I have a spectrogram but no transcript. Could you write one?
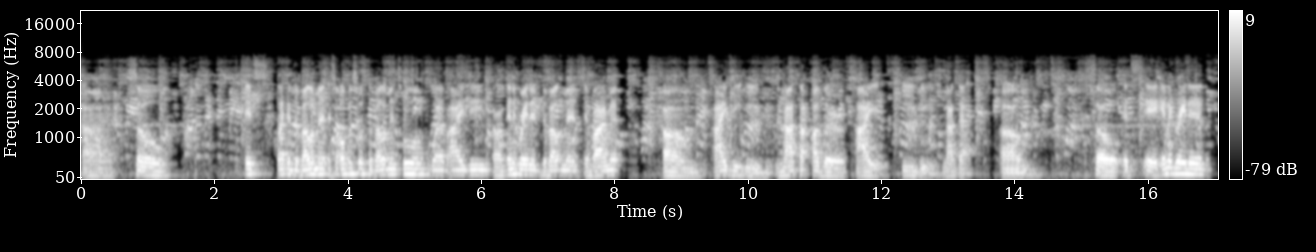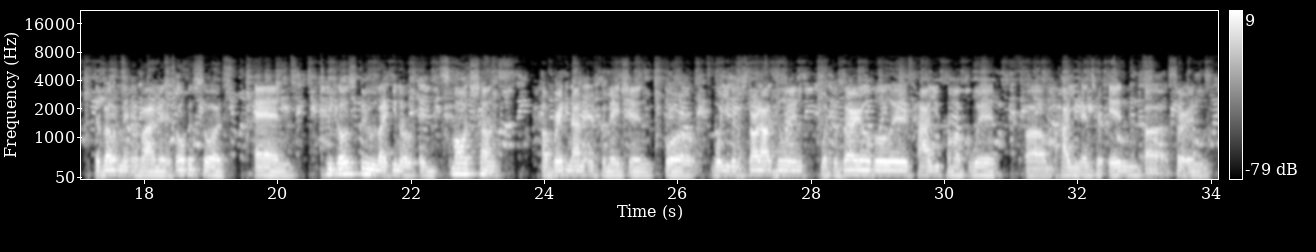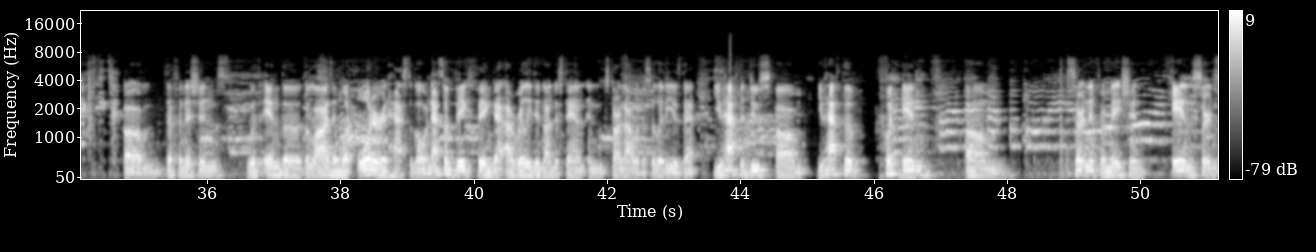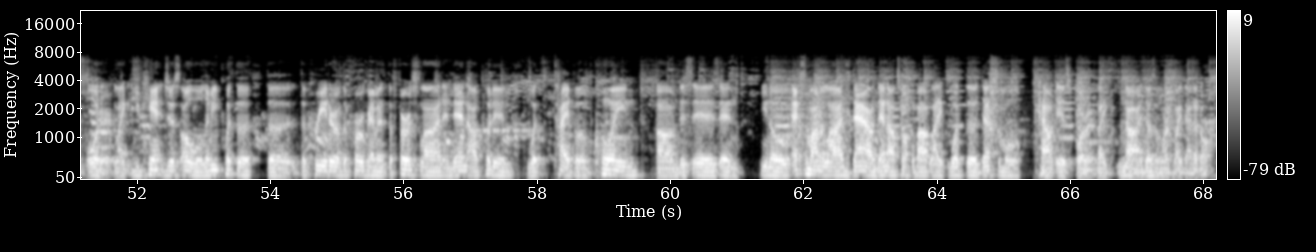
Uh, so it's like a development, it's an open source development tool, web IDE, um, integrated development environment. Um, IDE, not the other IED, not that. Um, so it's a integrated development environment. It's open source, and he goes through like you know in small chunks of breaking down the information for what you're going to start out doing, what the variable is, how you come up with, um, how you enter in uh, certain um, definitions within the, the lines and what order it has to go in. That's a big thing that I really didn't understand in starting out with the Solidity is that you have to do, um, you have to put in um, certain information in certain order. Like you can't just oh well let me put the the the creator of the program at the first line and then I'll put in what type of coin um this is and you know X amount of lines down then I'll talk about like what the decimal count is for it. Like nah, it doesn't work like that at all.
